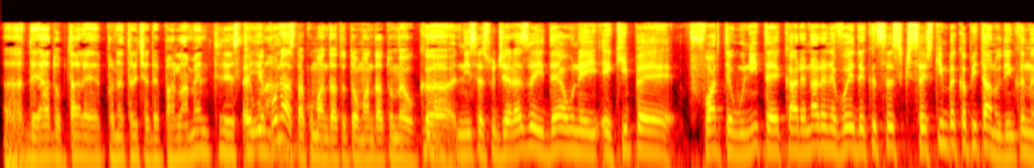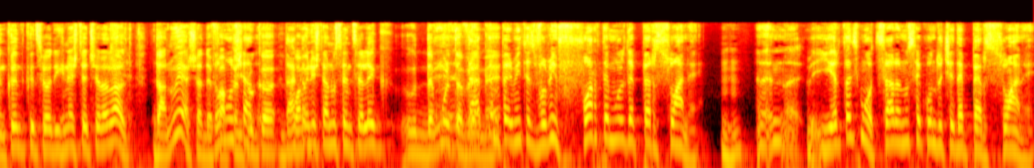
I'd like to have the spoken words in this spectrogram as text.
Uh, de adoptare până trece de Parlament. Este e una... bun asta cu mandatul tău, mandatul meu, că da. ni se sugerează ideea unei echipe foarte unite care nu are nevoie decât să, să schimbe capitanul din când în când cât se odihnește celălalt. Dar nu e așa de Domnul fapt, pentru că dacă, oamenii ăștia nu se înțeleg de multă vreme. Dacă îmi permiteți, vorbim foarte mult de persoane. Uh-huh. Iertați-mă, o țară nu se conduce de persoane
